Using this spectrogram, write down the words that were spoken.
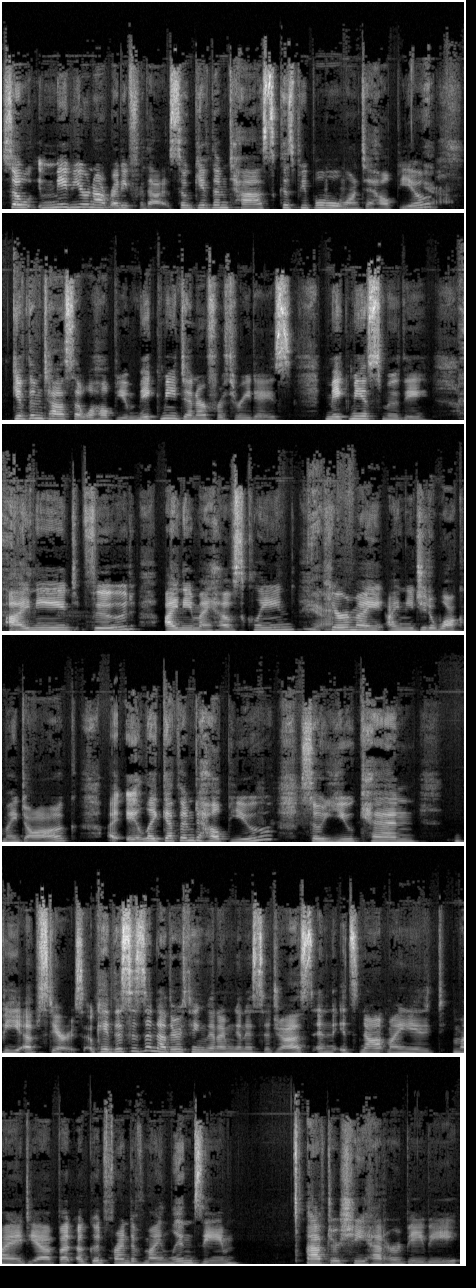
So maybe you're not ready for that. So give them tasks because people will want to help you. Yeah give them tasks that will help you. Make me dinner for three days. Make me a smoothie. I need food. I need my house cleaned. Yeah. here are my i need you to walk my dog. I, it, like get them to help you so you can be upstairs. Okay this is another thing that i'm going to suggest and it's not my my idea but a good friend of mine lindsay after she had her baby,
